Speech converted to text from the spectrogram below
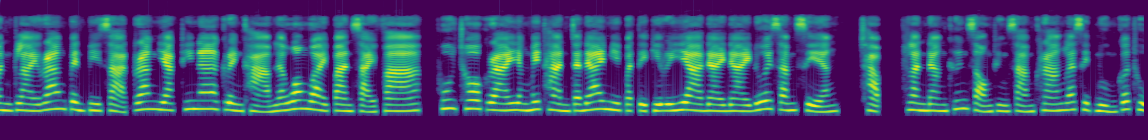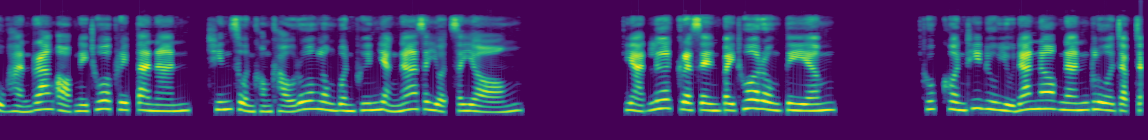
มันกลายร่างเป็นปีศาจร่างยักษ์ที่น่าเกรงขามและว่องไวปานสายฟ้า ผู้โชคร้ายยังไม่ทันจะได้มีปฏิกิริยาใด ๆ ด้วยซ้ำเสียง ฉับพลันดังขึ้นสองถึงสามครั้งและสิทธิหนุ่มก็ถูกหันร่างออกในชั่วพริบตานั้น ชิ้นส่วนของเขาร่วงลงบนพื้นอย่างน่าสยดสยอง หยาดเลือดกระเซ็นไปทั่วโรงเตี๊ยม ทุกคนที่ดูอยู่ด้านนอกนั้นกลัวจับใจ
